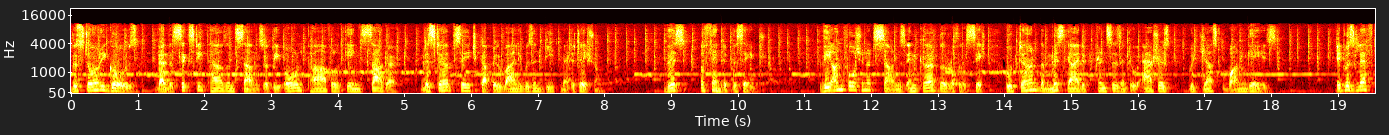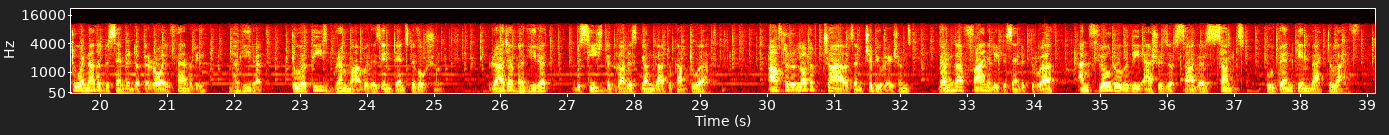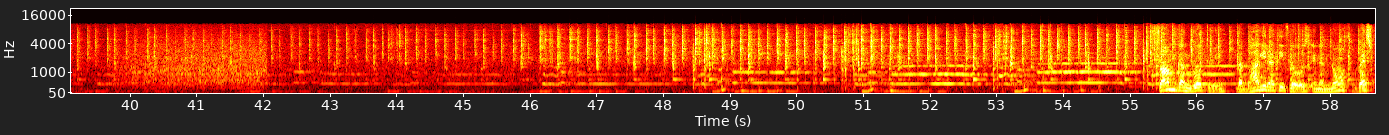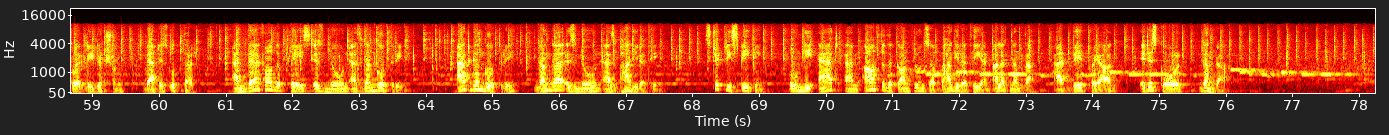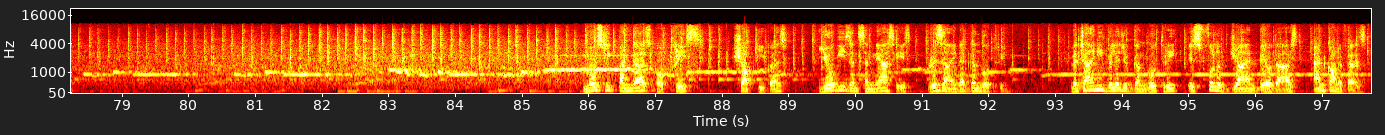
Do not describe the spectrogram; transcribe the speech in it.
The story goes that the 60,000 sons of the all-powerful king Sagar disturbed sage Kapil while he was in deep meditation. This offended the sage. The unfortunate sons incurred the wrath of the sage who turned the misguided princes into ashes with just one gaze. It was left to another descendant of the royal family, Bhagirath, to appease Brahma with his intense devotion. Raja Bhagirath besieged the goddess Ganga to come to earth. After a lot of trials and tribulations, Ganga finally descended to earth and flowed over the ashes of Sagar's sons, who then came back to life. From Gangotri, the Bhagirathi flows in a northwestwardly direction, that is Uttar, and therefore the place is known as Gangotri. At Gangotri, Ganga is known as Bhagirathi. Strictly speaking, only at and after the confluence of Bhagirathi and Alaknanda at Devprayag, it is called Ganga. Mostly pandas or priests, shopkeepers, yogis and sannyasis reside at Gangotri. The tiny village of Gangotri is full of giant deodars and conifers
